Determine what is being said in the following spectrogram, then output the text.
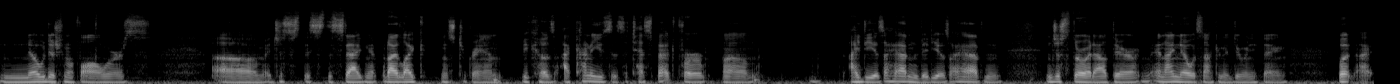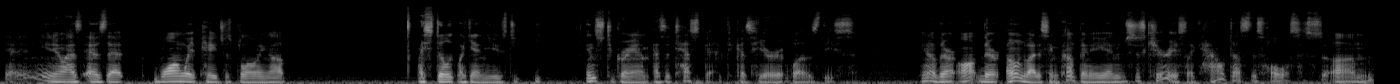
no additional followers. Um, it just it's the stagnant, but I like Instagram because I kind of use it as a test bed for um, ideas I have and videos I have and, and just throw it out there. And I know it's not going to do anything. But, I, you know, as, as that Wong Way page is blowing up, I still, again, used Instagram as a test bed because here it was these, you know, they're, all, they're owned by the same company. And it's just curious, like, how does this whole um,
